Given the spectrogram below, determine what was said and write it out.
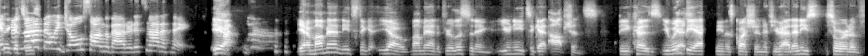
I think it's not his. a Billy Joel song about it. It's not a thing. Yeah. my- Yeah, my man needs to get yo, my man, if you're listening, you need to get options because you wouldn't Yes. be asking this question if you had any sort of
